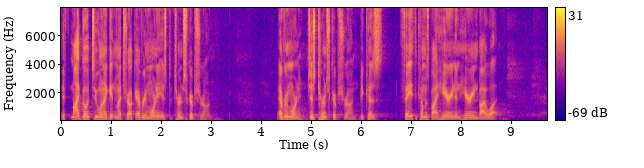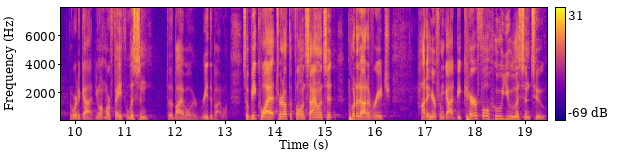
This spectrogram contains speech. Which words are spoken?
If my go-to when I get in my truck every morning is to turn scripture on. Every morning, just turn scripture on because faith comes by hearing and hearing by what? The word of God. You want more faith? Listen to the Bible or read the Bible. So be quiet, turn off the phone, silence it, put it out of reach. How to hear from God. Be careful who you listen to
